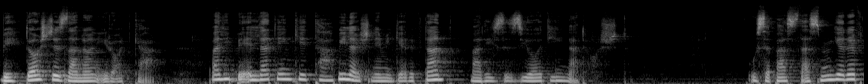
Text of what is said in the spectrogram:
بهداشت زنان ایراد کرد ولی به علت اینکه تحویلش نمی گرفتند مریض زیادی نداشت او سپس تصمیم گرفت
